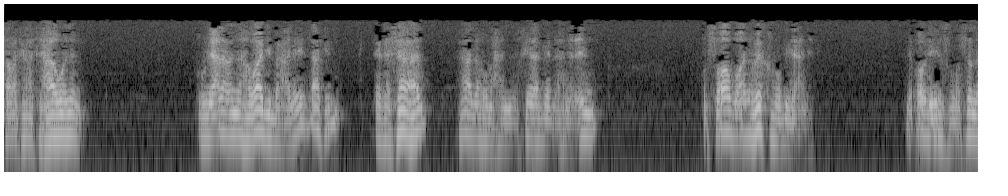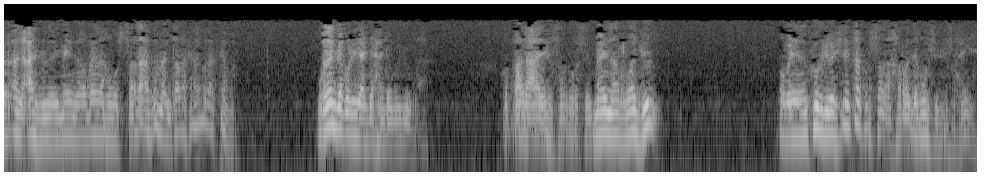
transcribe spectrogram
تركها تهاونا ويعلم أنها واجبة عليه لكن يتساهل هذا هو محل الخلاف بين أهل العلم والصواب أنه يكفر بذلك. لقوله صلى الله عليه وسلم العهد الذي بيننا وبينهم الصلاة فمن تركها فقد كفر. ولم يقل إذا جحد وجوبها وقال عليه الصلاة والسلام بين الرجل وبين الكفر والشرك ترك الصلاة خرجه مسلم في صحيحه.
